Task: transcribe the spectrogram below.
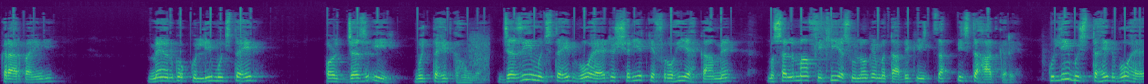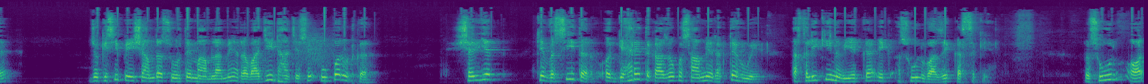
قرار پائیں گی۔ میں ان کو کلی مجتہد اور جزئی مجتہد کہوں گا۔ جزی مجتہد وہ ہے جو شریعت کے فروحی احکام میں مسلمہ فقی اصولوں کے مطابق اجتہاد کرے۔ کلی مجتہد وہ ہے جو کسی پیش آمدہ صورت معاملہ میں رواجی ڈھانچے سے اوپر اٹھ کر شریعت کے وسیع تر اور گہرے تقاضوں کو سامنے رکھتے ہوئے تخلیقی نویت کا ایک اصول واضح کر سکے۔ رسول اور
